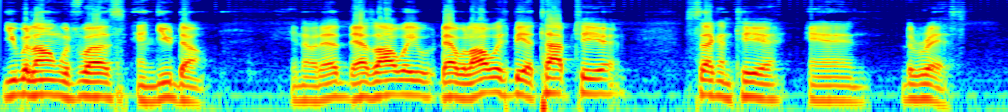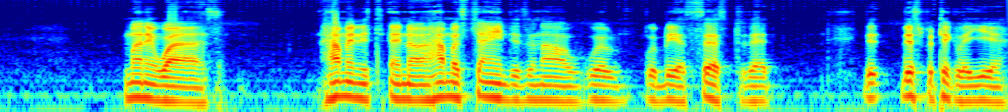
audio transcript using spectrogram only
you belong with us and you don't. You know, there, there's always there will always be a top tier, second tier, and the rest. Money wise, how many and uh, how much changes and all will will be assessed to that thi- this particular year.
